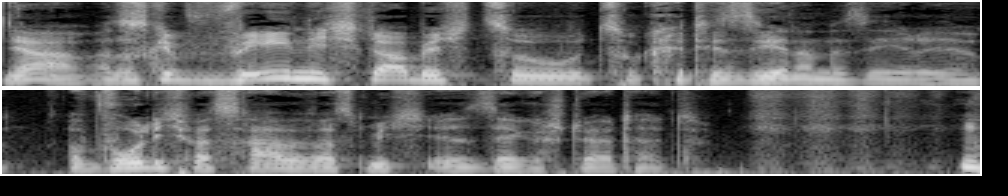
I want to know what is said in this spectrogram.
ja, also es gibt wenig, glaube ich, zu, zu kritisieren an der Serie. Obwohl ich was habe, was mich äh, sehr gestört hat.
